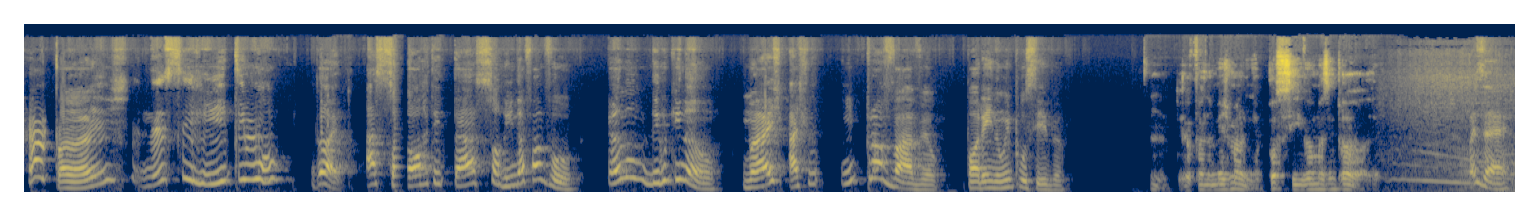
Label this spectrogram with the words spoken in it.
rapaz, nesse ritmo, olha, a sorte tá sorrindo a favor. Eu não digo que não, mas acho improvável, porém não impossível. Hum, eu vou na mesma linha. Possível, mas improvável. Pois é.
